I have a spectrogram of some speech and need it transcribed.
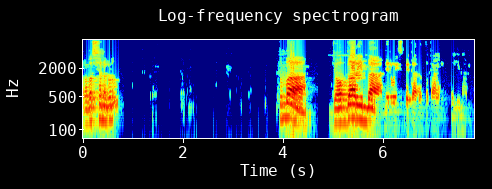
ಪ್ರದರ್ಶನಗಳು, ತುಂಬಾ ಜವಾಬ್ದಾರಿಯಿಂದ ನಿರ್ವಹಿಸಬೇಕಾದಂಥ ಕಾಲಘಟ್ಟದಲ್ಲಿ ನಾವಿದ್ದೀವಿ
